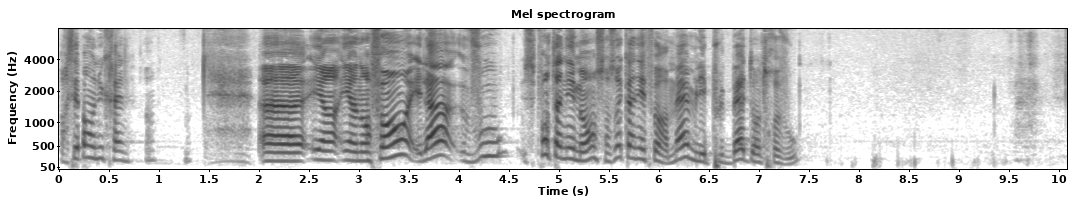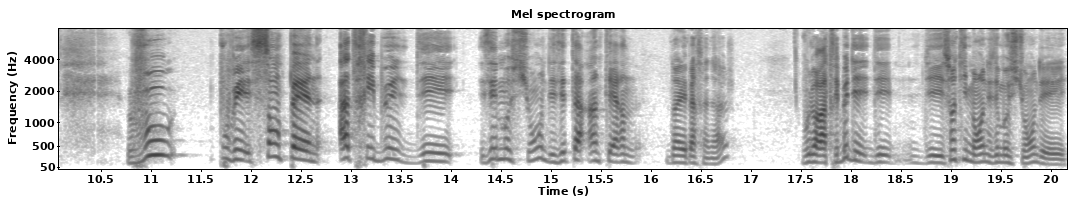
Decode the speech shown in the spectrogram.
alors c'est pas en Ukraine, hein. euh, et, un, enfant, et là, vous, spontanément, sans aucun effort, même les plus bêtes d'entre vous, vous pouvez sans peine attribuer des émotions, des états internes dans les personnages. Vous leur attribuez des, sentiments, des émotions, des,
